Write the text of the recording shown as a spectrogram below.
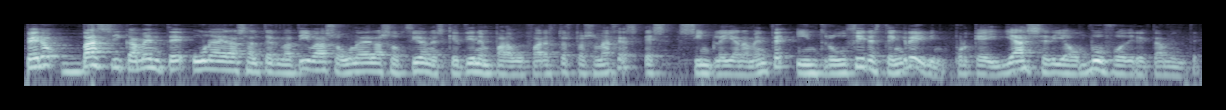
pero básicamente una de las alternativas o una de las opciones que tienen para bufar estos personajes es simple y llanamente introducir este engraving, porque ya sería un bufo directamente.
